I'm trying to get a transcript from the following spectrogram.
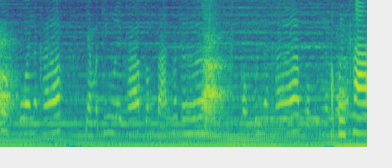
ครอบครัวนะครับ อย่ามาทิ้งเลยครับสงสารมาเถอะขอบคุณนะครับขอบคุณนะขรัอบคุณค่ะ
